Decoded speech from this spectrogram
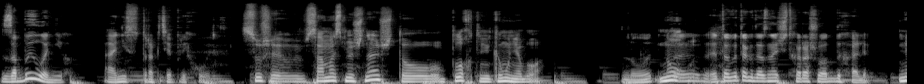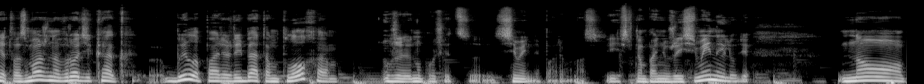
забыл о них, а они с утра к тебе приходят. Слушай, самое смешное, что плохо-то никому не было. Ну, это, Ну- это вы тогда, значит, хорошо отдыхали. Нет, возможно, вроде как было паре ребятам плохо, уже, ну, получается, семейные пары у нас. Есть в компании уже и семейные люди. Но,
